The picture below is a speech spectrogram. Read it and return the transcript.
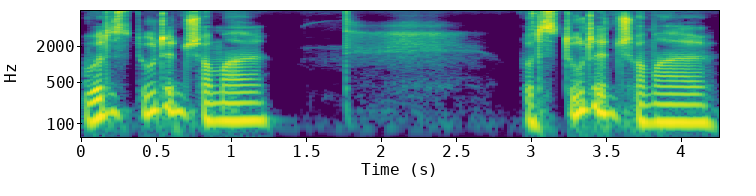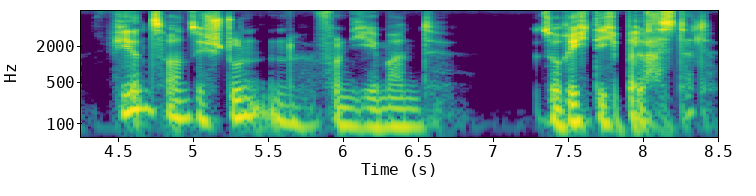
Wurdest du denn schon mal, wurdest du denn schon mal 24 Stunden von jemand so richtig belastet?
